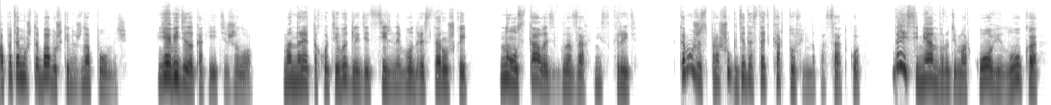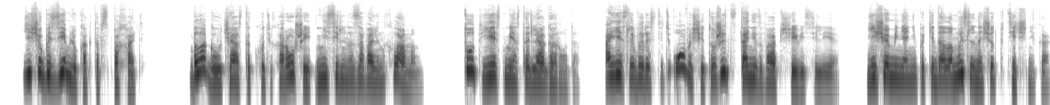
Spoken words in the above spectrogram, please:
а потому что бабушке нужна помощь. Я видела, как ей тяжело. Монретта хоть и выглядит сильной, бодрой старушкой, но усталость в глазах не скрыть. К тому же спрошу, где достать картофель на посадку. Да и семян вроде моркови, лука. Еще бы землю как-то вспахать. Благо, участок, хоть и хороший, не сильно завален хламом. Тут есть место для огорода. А если вырастить овощи, то жить станет вообще веселее. Еще меня не покидала мысль насчет птичника.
